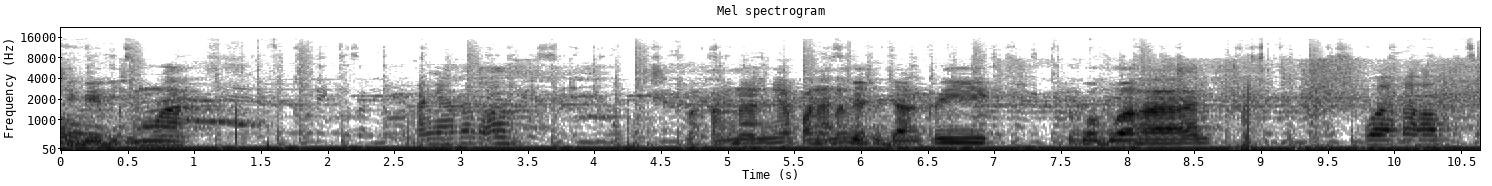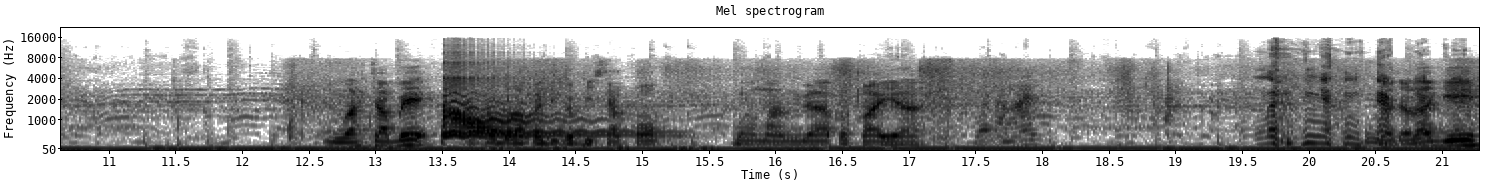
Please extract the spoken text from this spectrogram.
Si baby semua. Makannya apa tuh om? Makanannya panana biasa jangkrik, buah-buahan, Buah apa om? buah cabe atau buah apa juga bisa kok. Buah mangga, pepaya. Buah tangan. Nggak ada lagi.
